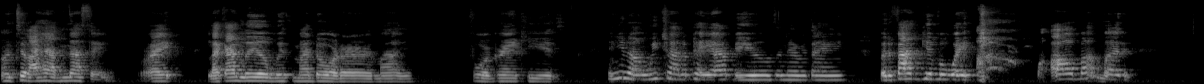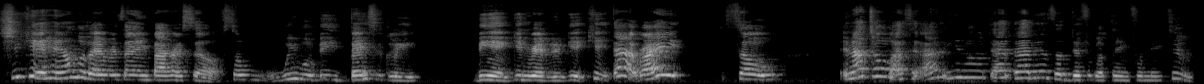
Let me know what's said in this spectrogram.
until I have nothing, right? Like I live with my daughter and my four grandkids, and you know we trying to pay our bills and everything. But if I give away all my money, she can't handle everything by herself. So we will be basically being getting ready to get kicked out, right? So, and I told her, I said, I, you know, that that is a difficult thing for me too,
